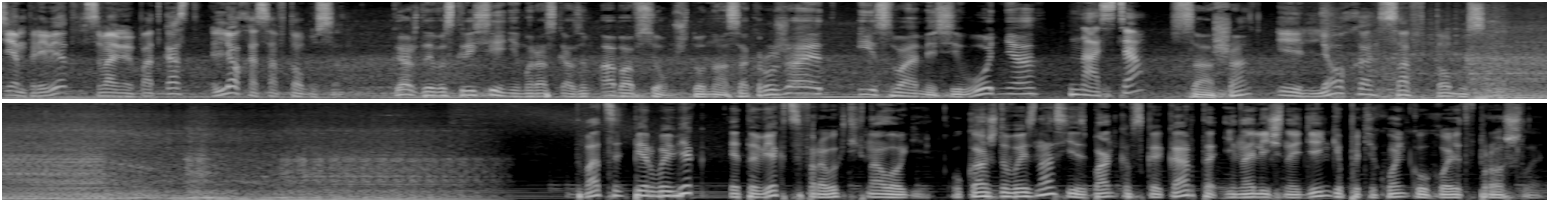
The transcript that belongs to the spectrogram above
Всем привет, с вами подкаст Леха с автобуса. Каждое воскресенье мы рассказываем обо всем, что нас окружает. И с вами сегодня Настя. Саша. И Леха с автобуса. 21 век – это век цифровых технологий. У каждого из нас есть банковская карта, и наличные деньги потихоньку уходят в прошлое.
